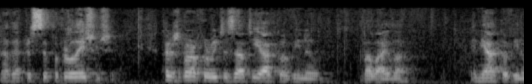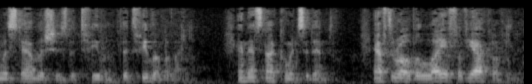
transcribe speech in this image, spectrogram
Now that reciprocal relationship. Kadosh Baruch Hu reaches out to Yaakov Avinu Balayla, and Yaakov Avinu establishes the tefillah, the tefillah Balayla. And that's not coincidental. After all, the life of Yaakov Avinu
